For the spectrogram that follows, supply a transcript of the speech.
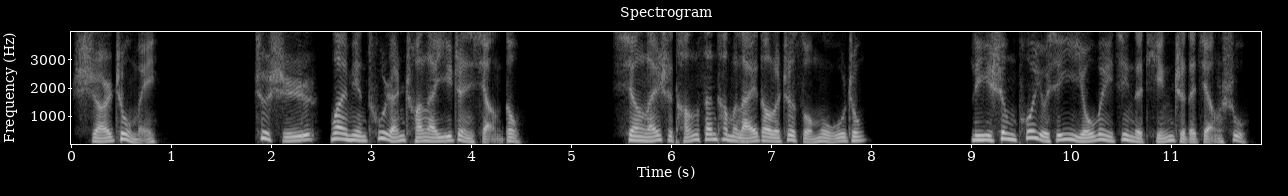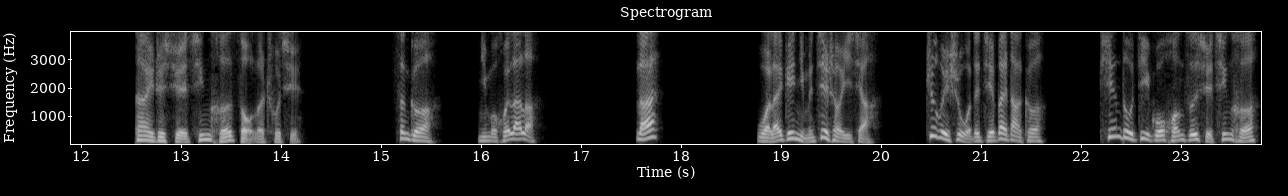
时而皱眉。这时，外面突然传来一阵响动，想来是唐三他们来到了这所木屋中。李胜颇有些意犹未尽的停止的讲述，带着雪清河走了出去。三哥，你们回来了，来，我来给你们介绍一下。这位是我的结拜大哥，天斗帝国皇子雪清河。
